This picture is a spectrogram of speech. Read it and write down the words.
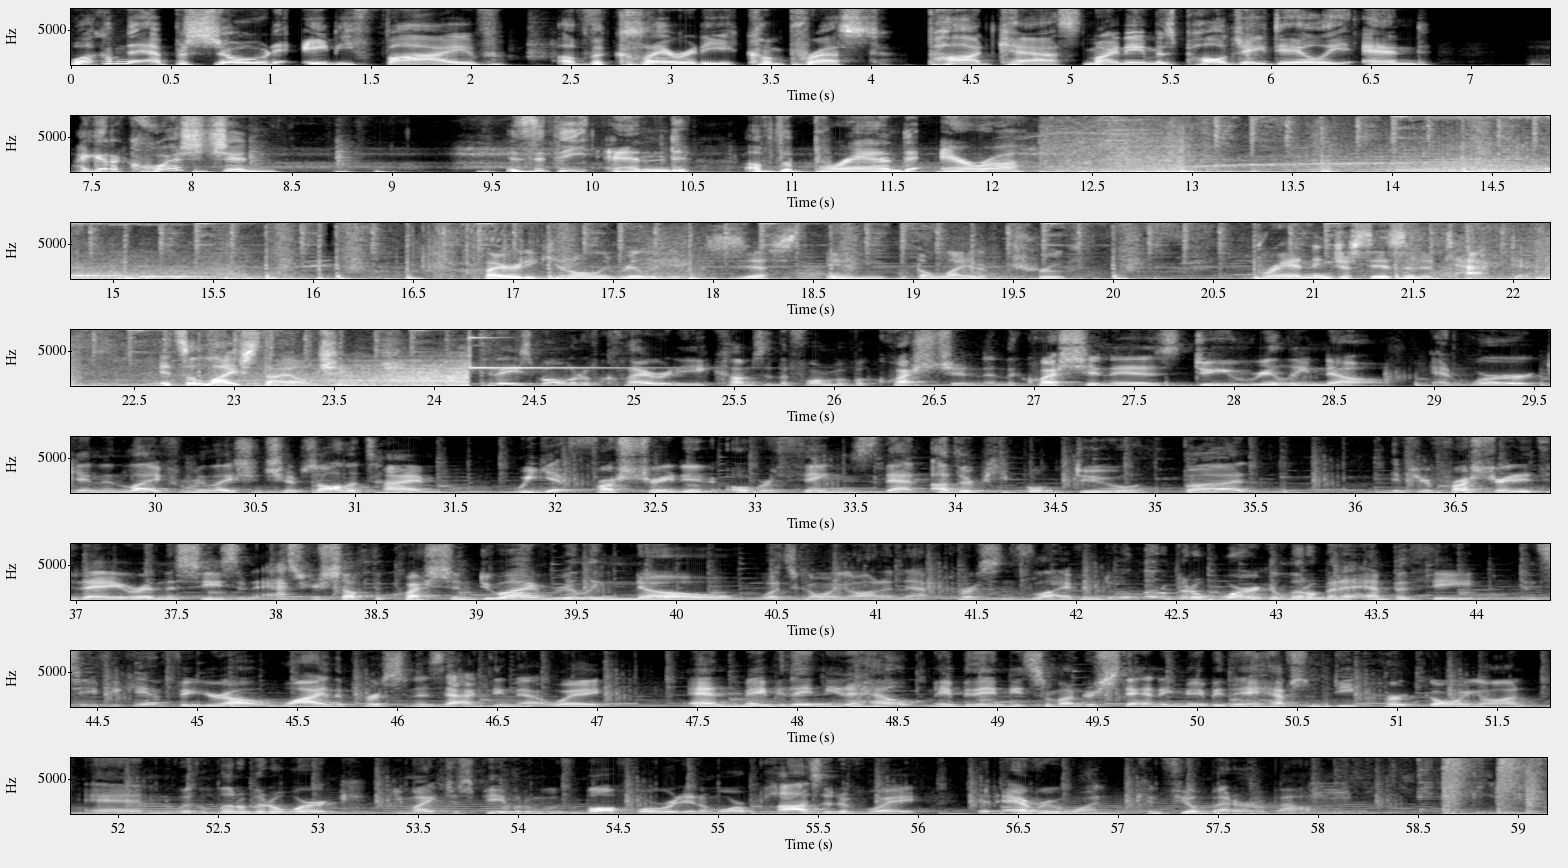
Welcome to episode 85 of the Clarity Compressed podcast. My name is Paul J. Daly, and I got a question. Is it the end of the brand era? Clarity can only really exist in the light of truth. Branding just isn't a tactic, it's a lifestyle change. Today's moment of clarity comes in the form of a question, and the question is Do you really know? At work and in life and relationships, all the time, we get frustrated over things that other people do. But if you're frustrated today or in the season, ask yourself the question Do I really know what's going on in that person's life? And do a little bit of work, a little bit of empathy, and see if you can't figure out why the person is acting that way and maybe they need a help. Maybe they need some understanding. Maybe they have some deep hurt going on. And with a little bit of work, you might just be able to move the ball forward in a more positive way that everyone can feel better about.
